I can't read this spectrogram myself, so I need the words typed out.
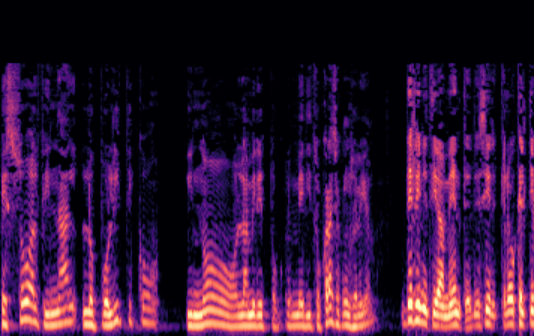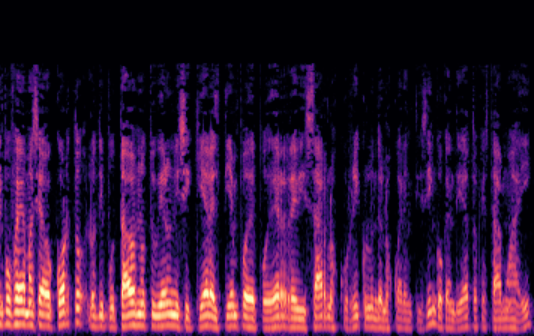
pesó al final lo político y no la meritocracia, como se le llama. Definitivamente, es decir, creo que el tiempo fue demasiado corto, los diputados no tuvieron ni siquiera el tiempo de poder revisar los currículums de los 45 candidatos que estábamos ahí,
